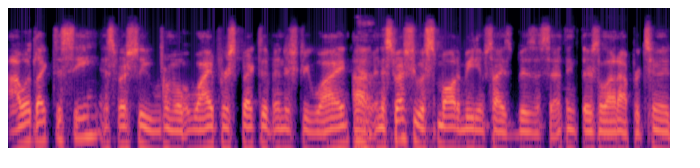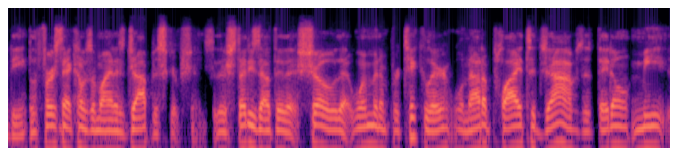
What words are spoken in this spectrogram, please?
I would like to see, especially from a wide perspective, industry wide, yeah. um, and especially with small to medium sized businesses. I think there's a lot of opportunity. The first thing that comes to mind is job descriptions. There's studies out there that show that women in particular will not apply to jobs if they don't meet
